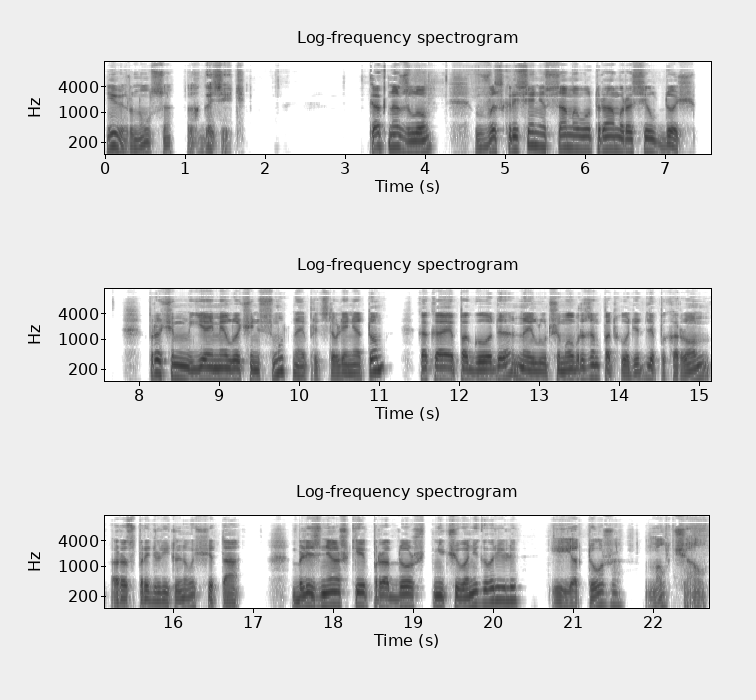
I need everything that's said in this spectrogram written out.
И вернулся к газете. Как назло, в воскресенье с самого утра моросил дождь. Впрочем, я имел очень смутное представление о том, какая погода наилучшим образом подходит для похорон распределительного счета. Близняшки про дождь ничего не говорили, и я тоже молчал.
